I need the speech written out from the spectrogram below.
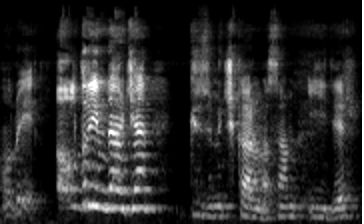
orayı aldırayım derken gözümü çıkarmasam iyidir.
